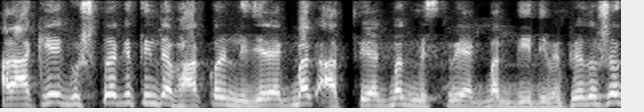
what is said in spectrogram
আর আকিকার গুস্তটাকে তিনটা ভাগ করে নিজের এক ভাগ, আত্মীয় এক ভাগ মিস্ত্রি এক ভাগ দিয়ে দিবেন। প্রিয় দর্শক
